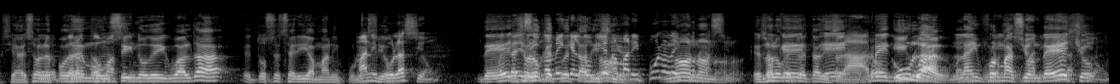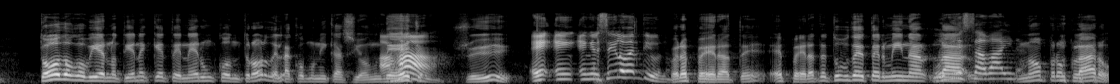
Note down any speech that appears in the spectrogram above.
Si a eso le ponemos un signo de igualdad, entonces sería manipulación. Manipulación. De hecho, lo que, tú la información. No, no, Eso es lo que, tú estás diciendo. regula la información. De hecho, todo gobierno tiene que tener un control de la comunicación. De hecho, sí. ¿En, el siglo XXI. Pero espérate, espérate, tú determinas la... esa vaina. No, pero claro,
